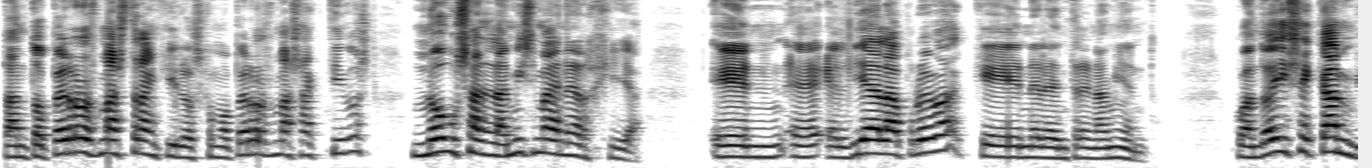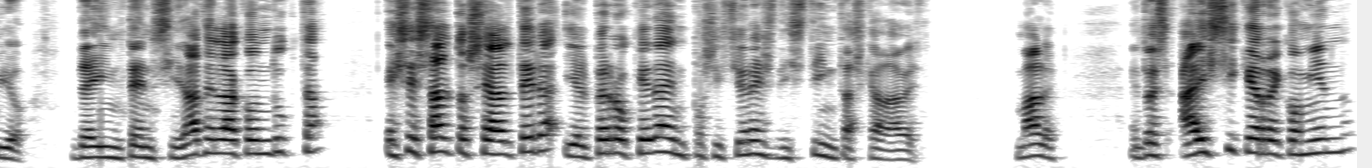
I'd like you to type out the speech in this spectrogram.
tanto perros más tranquilos como perros más activos no usan la misma energía en eh, el día de la prueba que en el entrenamiento. Cuando hay ese cambio de intensidad en la conducta, ese salto se altera y el perro queda en posiciones distintas cada vez. ¿Vale? Entonces, ahí sí que recomiendo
